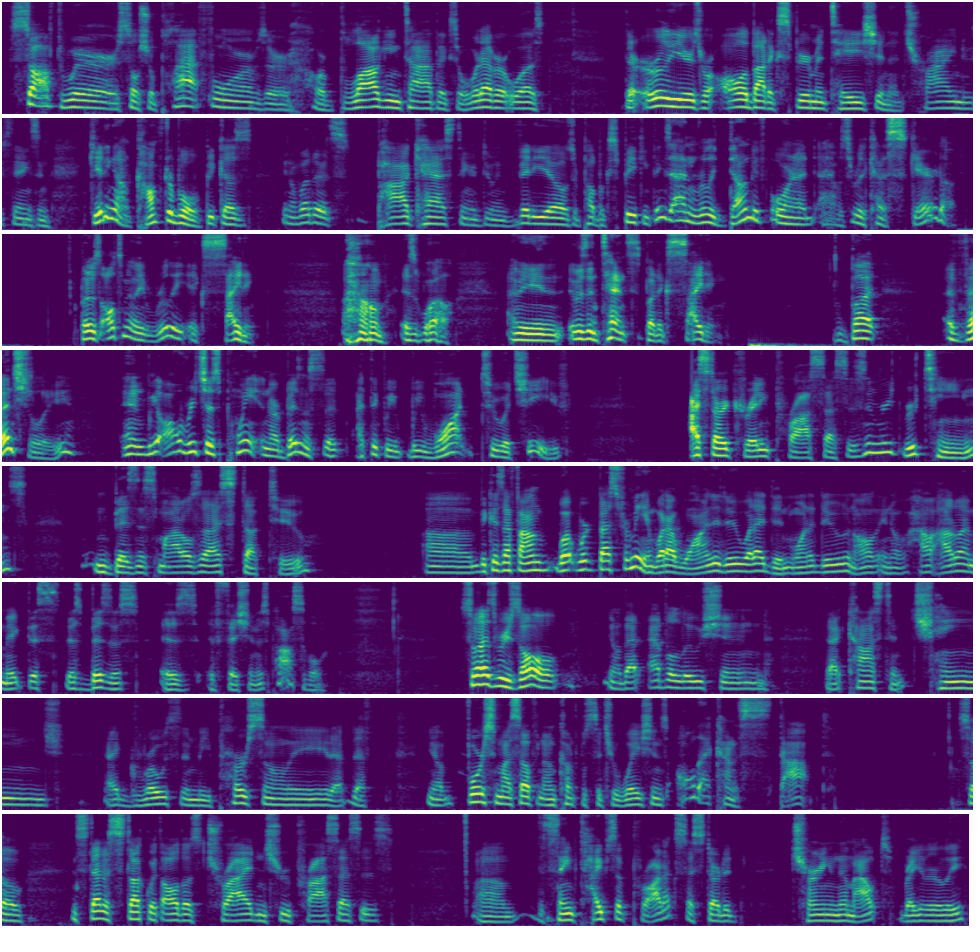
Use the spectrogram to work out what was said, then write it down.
software, social platforms, or or blogging topics, or whatever it was the early years were all about experimentation and trying new things and getting uncomfortable because, you know, whether it's podcasting or doing videos or public speaking, things I hadn't really done before and I, I was really kind of scared of. But it was ultimately really exciting um, as well. I mean, it was intense, but exciting. But eventually, and we all reach this point in our business that I think we, we want to achieve I started creating processes and routines and business models that I stuck to um, because I found what worked best for me and what I wanted to do, what I didn't want to do, and all. You know, how how do I make this this business as efficient as possible? So as a result, you know that evolution, that constant change, that growth in me personally, that that you know, forcing myself in uncomfortable situations, all that kind of stopped. So instead of stuck with all those tried and true processes, um, the same types of products, I started churning them out regularly.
